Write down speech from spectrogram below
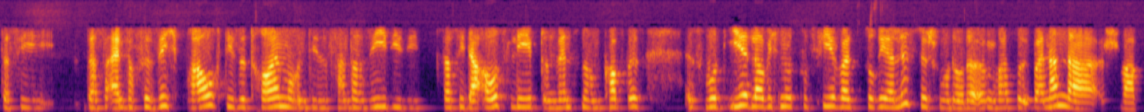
dass sie das einfach für sich braucht, diese Träume und diese Fantasie, die sie, was sie da auslebt und wenn es nur im Kopf ist. Es wurde ihr, glaube ich, nur zu viel, weil es zu realistisch wurde oder irgendwas so übereinander schwappt.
